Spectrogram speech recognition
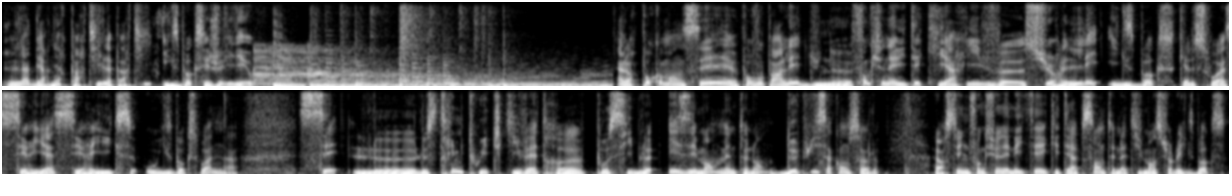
la dernière partie, la partie Xbox et jeux vidéo. Alors pour commencer, pour vous parler d'une fonctionnalité qui arrive euh, sur les Xbox, qu'elles soient Series S, Series X ou Xbox One, c'est le, stream Twitch qui va être euh, possible aisément maintenant depuis sa console. Alors c'est une fonctionnalité qui était absente nativement sur le Xbox,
